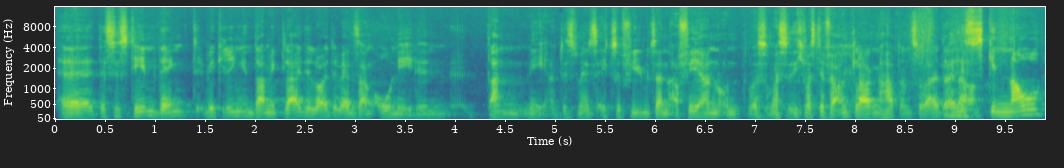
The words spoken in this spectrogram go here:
Äh, das System denkt, wir kriegen ihn damit klar, die Leute werden sagen, oh nee, denn, dann nee, das ist mir jetzt echt zu viel mit seinen Affären und was weiß ich, was der für Anklagen hat und so weiter. Genau. Es ist genau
